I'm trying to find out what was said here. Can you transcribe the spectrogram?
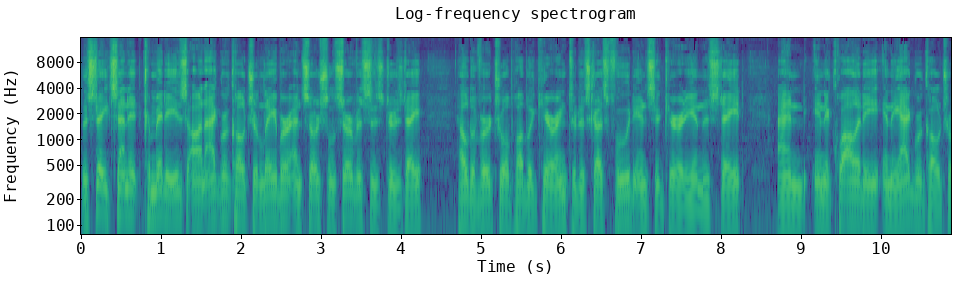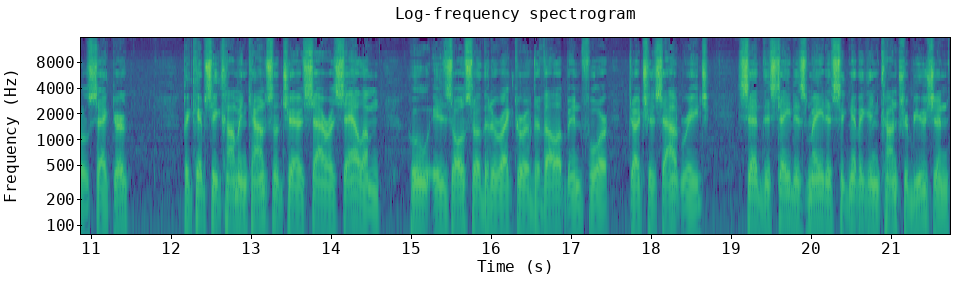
The state Senate committees on agriculture, labor, and social services Tuesday held a virtual public hearing to discuss food insecurity in the state and inequality in the agricultural sector. Poughkeepsie Common Council Chair Sarah Salem, who is also the Director of Development for Dutchess Outreach, said the state has made a significant contribution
